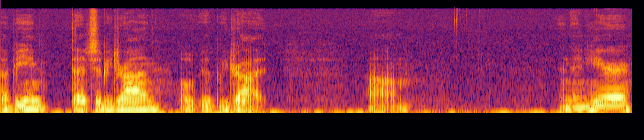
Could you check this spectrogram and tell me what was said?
a beam that should be drawn, well, we draw it. Um, and then here,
